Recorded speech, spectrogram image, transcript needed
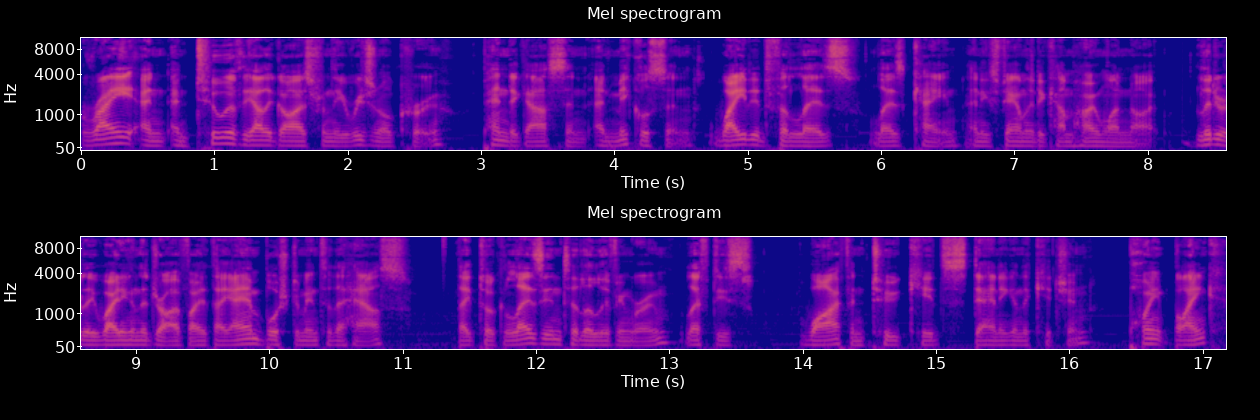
Ray and, and two of the other guys from the original crew, Prendergast and, and Mikkelsen, waited for Les, Les Kane, and his family to come home one night. Literally waiting in the driveway, they ambushed him into the house. They took Les into the living room, left his wife and two kids standing in the kitchen. Point blank,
